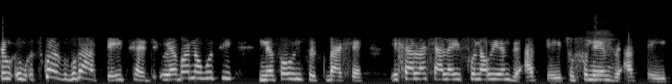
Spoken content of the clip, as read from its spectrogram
si- sikwazi ukuba updated. Uyabona ukuthi nefone sesibahle ihlala hlala ifuna uyenze update ufuna Yeah. yenze update.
